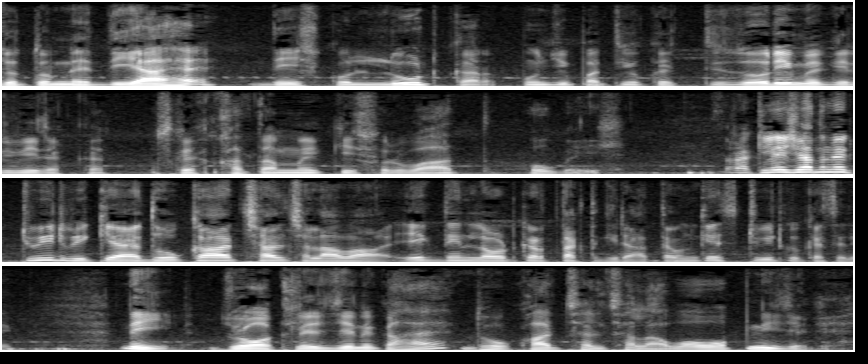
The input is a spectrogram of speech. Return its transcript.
जो तुमने दिया है देश को लूट कर पूंजीपतियों के तिजोरी में गिरवी रखकर उसके खत्म की शुरुआत हो गई। है सर अखिलेश यादव ने एक ट्वीट भी किया है धोखा छल छलावा एक दिन लौट कर तख्त गिराता है। उनके इस ट्वीट को कैसे देखते नहीं जो अखिलेश जी ने कहा है धोखा छल छलावा वो अपनी जगह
